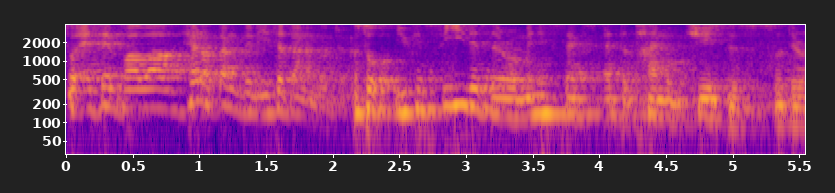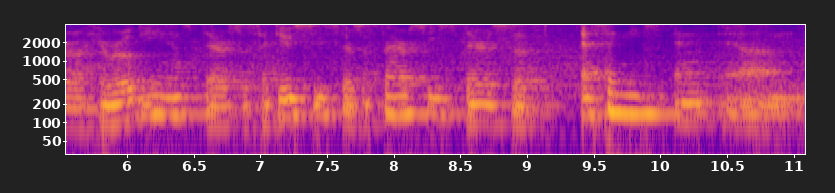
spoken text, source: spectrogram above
또 에센파와 헤롯 당들이 있었다는 거죠. So you can see that there are many sects at the time of Jesus. So there are Herodians, there's the Sadducees, there's the Pharisees, there's the Essenes, and um,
